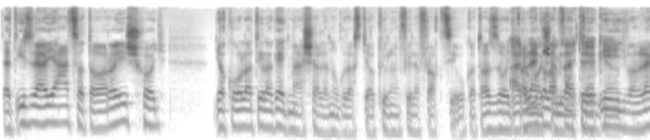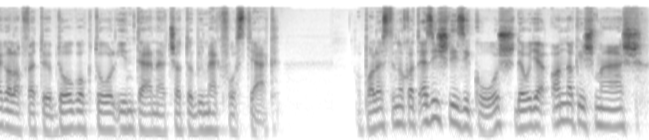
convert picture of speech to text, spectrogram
Tehát Izrael játszhat arra is, hogy gyakorlatilag egymás ellen ugrasztja a különféle frakciókat. Azzal, hogy Árammal a legalapvetőbb, így van, a legalapvetőbb dolgoktól, internet, stb. megfosztják a palesztinokat. Ez is rizikós, de ugye annak is más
